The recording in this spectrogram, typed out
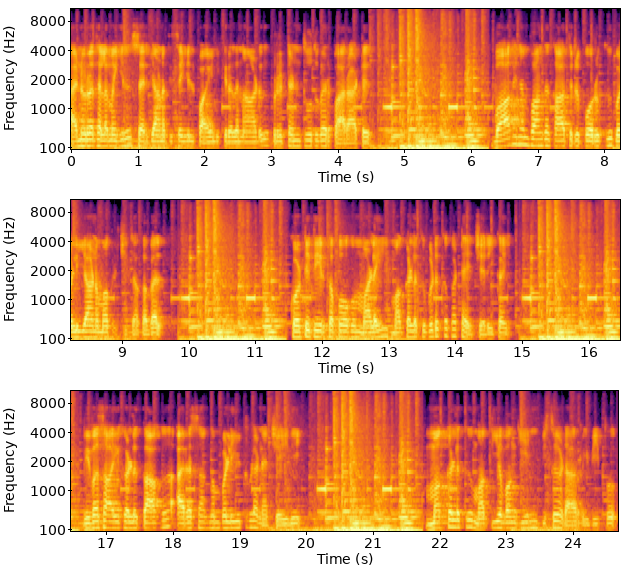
அனுர தலைமையில் சரியான திசையில் பயணிக்கிறது நாடு பிரிட்டன் தூதுவர் பாராட்டு. வாகனம் வாங்க காத்திருப்போருக்கு வெளியான மகிழ்ச்சி தகவல். கொட்டி தீர்க்க போகும் மழை மக்களுக்கு விடுக்கப்பட்ட எச்சரிக்கை. விவசாயிகளுக்காக அரசாங்கம் வெளியிட்டுள்ள நற்செய்தி. மக்களுக்கு மத்திய வங்கியின் விசேட அறிவிப்பு.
